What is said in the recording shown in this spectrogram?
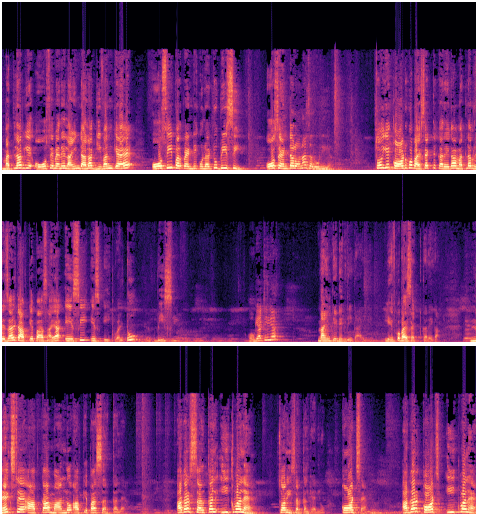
मतलब ये ओ से मैंने लाइन डाला गिवन क्या है? O C perpendicular to B C O centre होना ज़रूरी है। तो ये कॉर्ड को बाइसेक्ट करेगा मतलब रिज़ल्ट आपके पास आया A C is equal to B C हो गया क्लियर 90 डिग्री का है ये। इसको बाइसेक्ट करेगा। नेक्स्ट है आपका, मान लो आपके पास सर्कल है। अगर सर्कल इक्वल है सॉरी सर्कल कह रही हूँ कॉर्ड्स है अगर कॉर्ड्स इक्वल है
